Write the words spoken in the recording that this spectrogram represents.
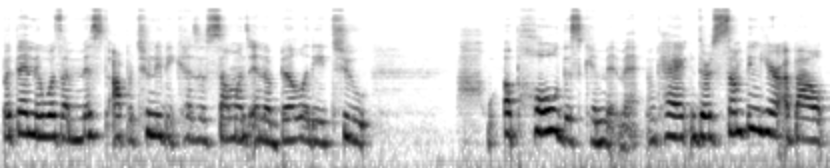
but then there was a missed opportunity because of someone's inability to uphold this commitment, okay? There's something here about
